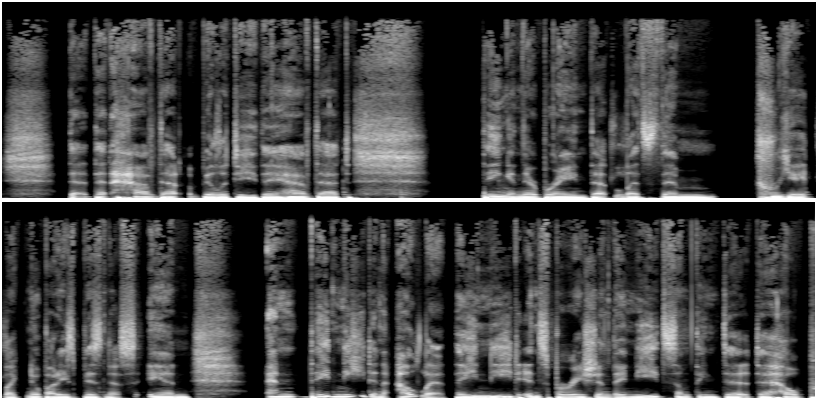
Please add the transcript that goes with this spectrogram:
that that have that ability. They have that thing in their brain that lets them create like nobody's business and and they need an outlet. They need inspiration. They need something to to help,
